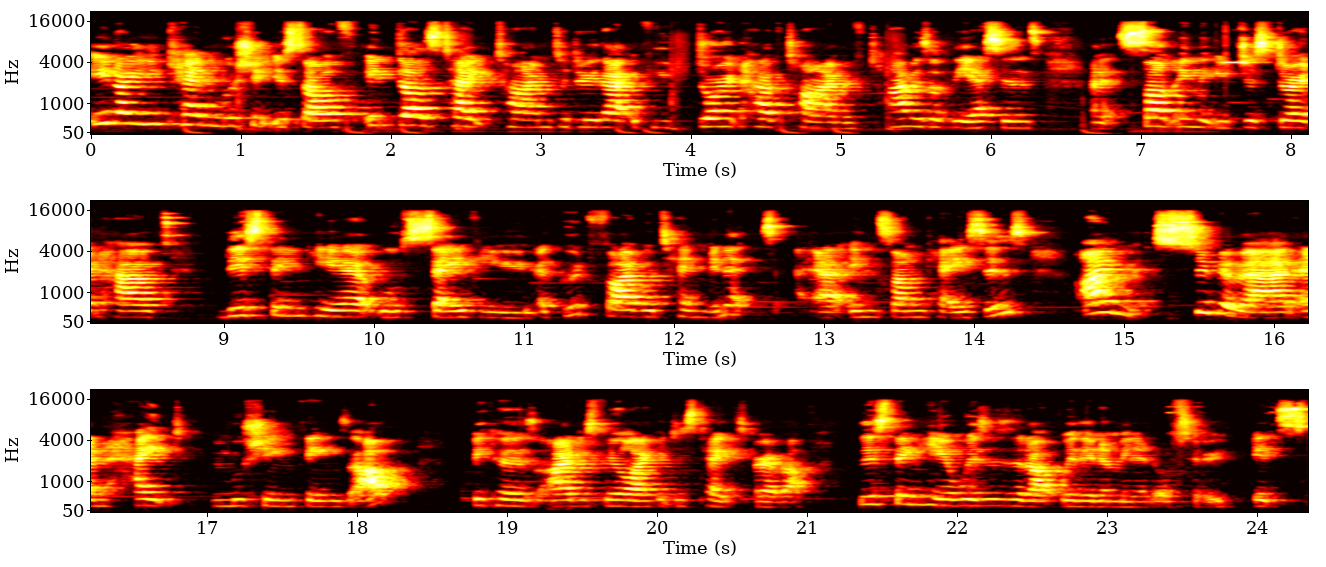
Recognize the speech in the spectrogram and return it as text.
You know, you can mush it yourself. It does take time to do that. If you don't have time, if time is of the essence and it's something that you just don't have, this thing here will save you a good five or 10 minutes uh, in some cases. I'm super bad and hate mushing things up because I just feel like it just takes forever. This thing here whizzes it up within a minute or two. It's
